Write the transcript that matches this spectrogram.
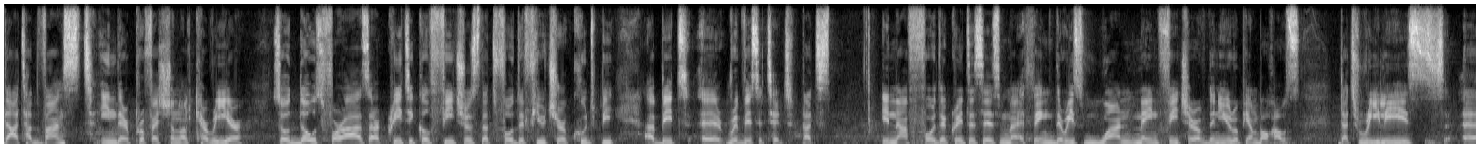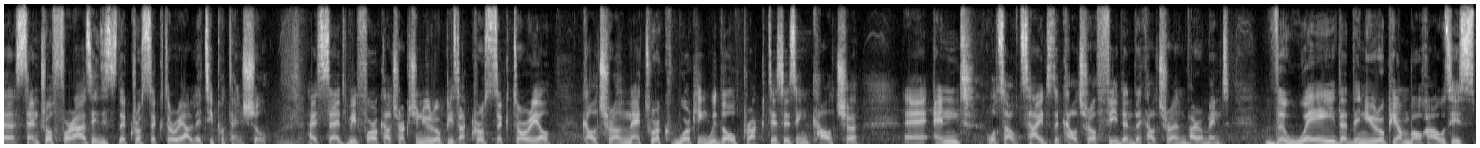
that advanced in their professional career. So those for us are critical features that for the future could be a bit uh, revisited. That's enough for the criticism. I think there is one main feature of the new European Bauhaus that really is uh, central for us. It is the cross-sectoriality potential. I said before, Culture Action Europe is a cross-sectorial cultural network working with all practices in culture uh, and also outside the cultural feed and the cultural environment. The way that the new European Bauhaus is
